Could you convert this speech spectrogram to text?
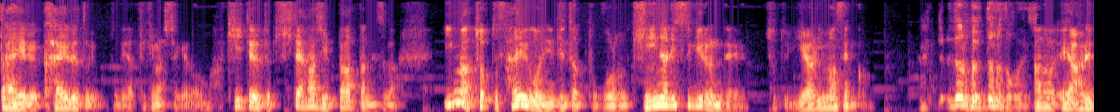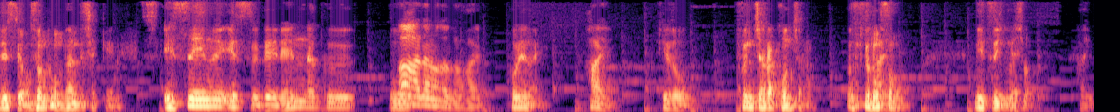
伝える、変えるということでやってきましたけど、まあ聞いてると聞きたい話いっぱいあったんですが、今ちょっと最後に出たところ気になりすぎるんで、ちょっとやりませんか？どの、どのところですか？あの、え、あれですよ。その、何でしたっけ ?SNS で連絡をああ、なるほど、なるほど、はい。取れない？はい。けど、ふんちゃらこんちゃら。そもそも、について。はい。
